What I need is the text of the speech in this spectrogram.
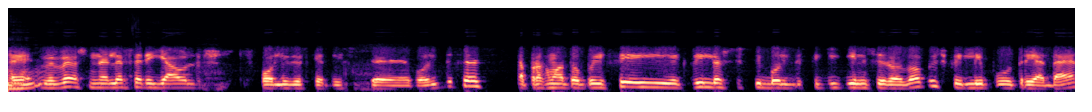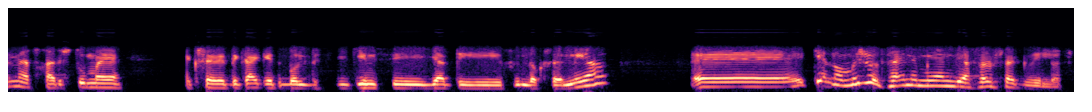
Ε, βεβαίως είναι ελεύθερη για όλους τους πολίτες και τις ε, πολίτες. Θα πραγματοποιηθεί η εκδήλωση στην πολιτιστική κίνηση Ροδόπης, Φιλίππου 31. Ευχαριστούμε εξαιρετικά και την πολιτιστική κίνηση για τη φιλοξενία. Ε, και νομίζω ότι θα είναι μια ενδιαφέρουσα εκδήλωση.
